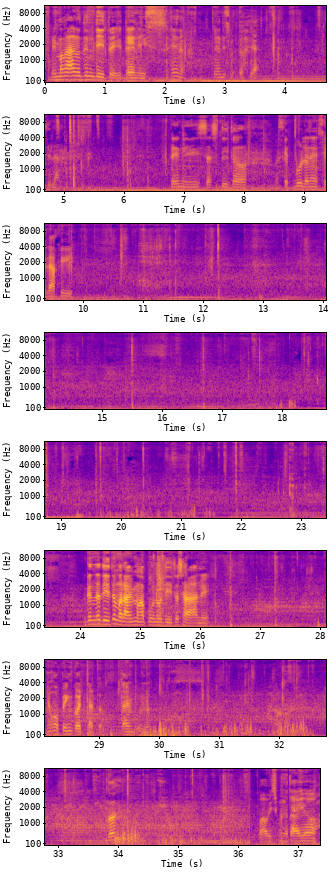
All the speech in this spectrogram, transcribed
May mga ano din dito eh, tennis. Ayun o, tennis ba ito? Yan. Sila. Tennis, as dito, basketball, ano yun, si Lucky. Ang Ganda dito, maraming mga puno dito sa ano eh. Yung open court na to. Time puno. Diba? Pawis muna tayo.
